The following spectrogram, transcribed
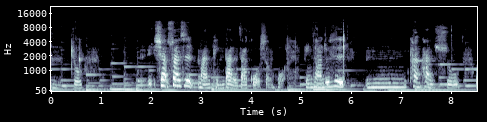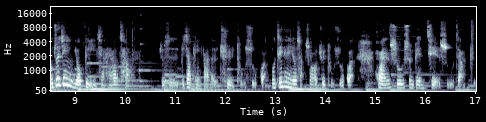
嗯，就像算是蛮平淡的在过生活，平常就是嗯看看书，我最近有比以前还要常，就是比较频繁的去图书馆，我今天有想说要去图书馆还书，顺便借书这样子。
